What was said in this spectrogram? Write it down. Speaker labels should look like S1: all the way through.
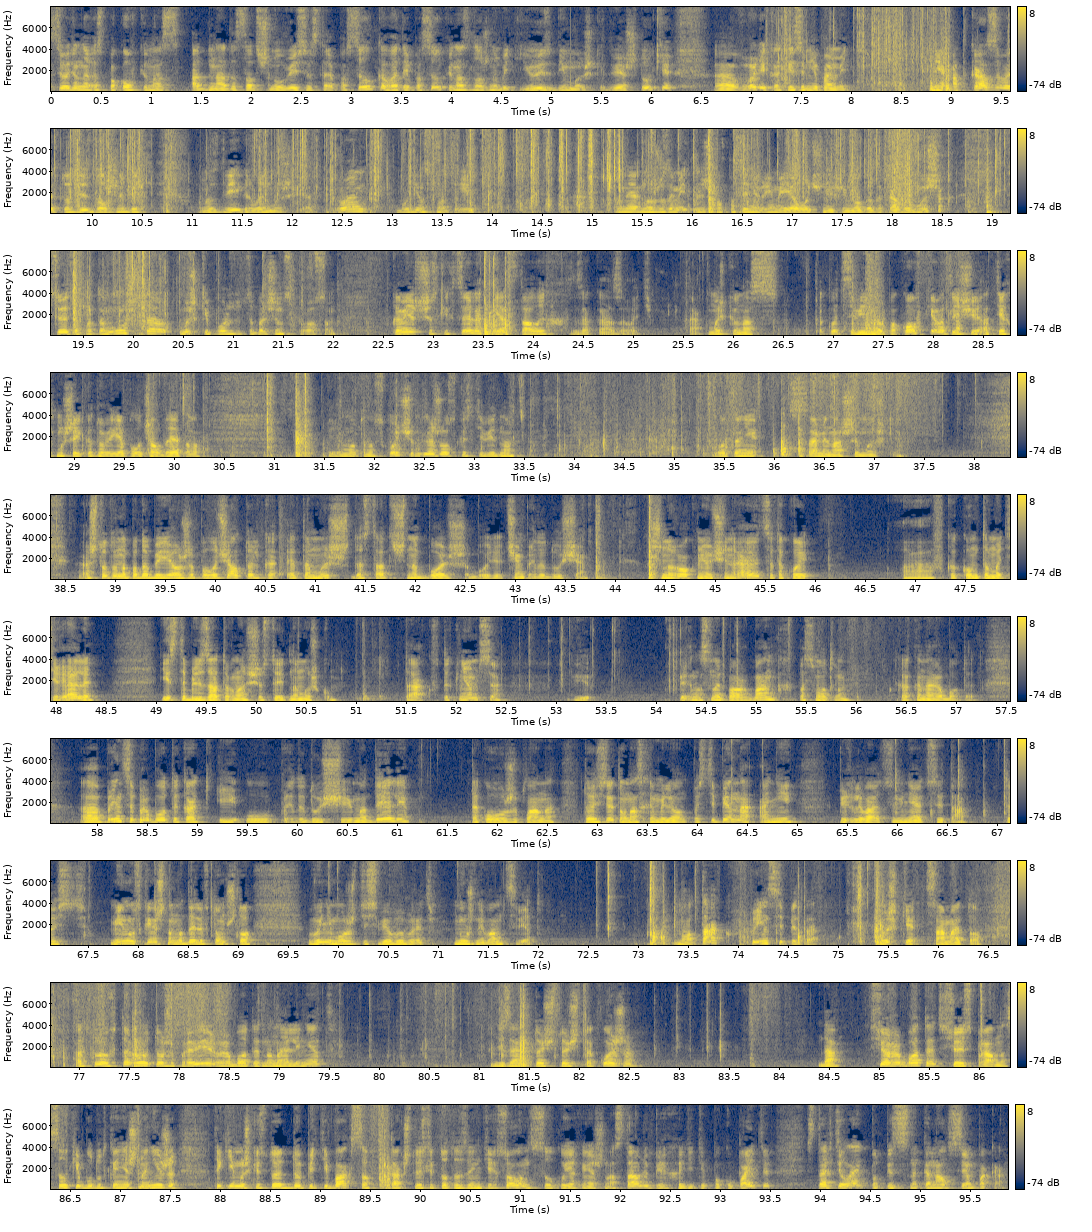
S1: Сегодня на распаковке у нас одна достаточно увесистая посылка. В этой посылке у нас должны быть USB мышки, две штуки. Э, вроде как, если мне память не отказывает, то здесь должны быть у нас две игровые мышки. Откроем, будем смотреть. Вы, наверное, уже заметили, что в последнее время я очень-очень много заказываю мышек. Все это потому, что мышки пользуются большим спросом. В коммерческих целях я стал их заказывать. Так, мышки у нас такой цивильной упаковке, в отличие от тех мышей, которые я получал до этого. Перемотано скотчем для жесткости видно. Вот они, сами наши мышки. А что-то наподобие я уже получал, только эта мышь достаточно больше будет, чем предыдущая. Шнурок мне очень нравится, такой а, в каком-то материале. И стабилизатор у нас еще стоит на мышку. Так, втыкнемся в переносной пауэрбанк, посмотрим, как она работает. А, принцип работы, как и у предыдущей модели, такого же плана. То есть это у нас хамелеон. Постепенно они переливаются, меняют цвета. То есть минус, конечно, модели в том, что вы не можете себе выбрать нужный вам цвет. Ну а так, в принципе-то, мышки самое то. Открою вторую, тоже проверю, работает она или нет. Дизайн точно-точно такой же. Да, все работает, все исправно. Ссылки будут, конечно, ниже. Такие мышки стоят до 5 баксов, так что если кто-то заинтересован, ссылку я, конечно, оставлю. Переходите, покупайте. Ставьте лайк, подписывайтесь на канал. Всем пока.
